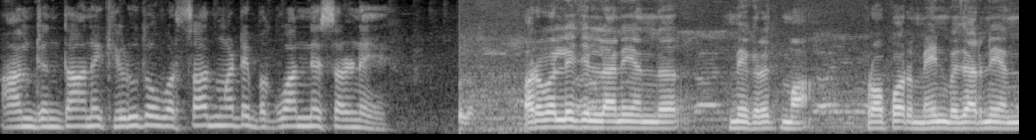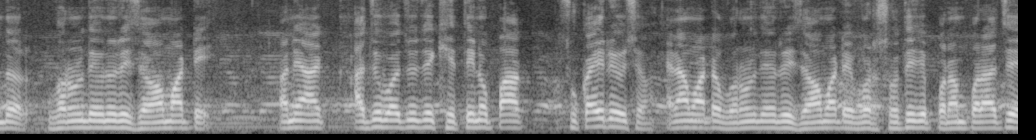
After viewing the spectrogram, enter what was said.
આમ જનતા અને ખેડૂતો વરસાદ માટે ભગવાનને શરણે. અરવલ્લી જિલ્લાની અંદર મેઘરજમાં પ્રોપર મેઇન બજારની અંદર વરુણદેવને રીઝવવા માટે અને આ આજુબાજુ જે ખેતીનો પાક સુકાઈ રહ્યો છે, એના માટે વરુણદેવને રીઝવવા માટે વર્ષોથી જે પરંપરા છે,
